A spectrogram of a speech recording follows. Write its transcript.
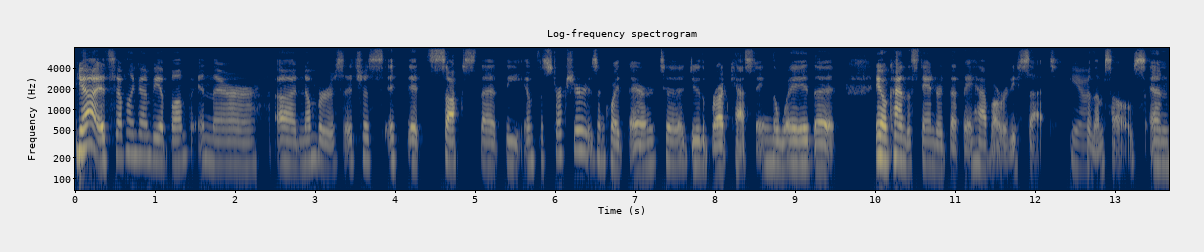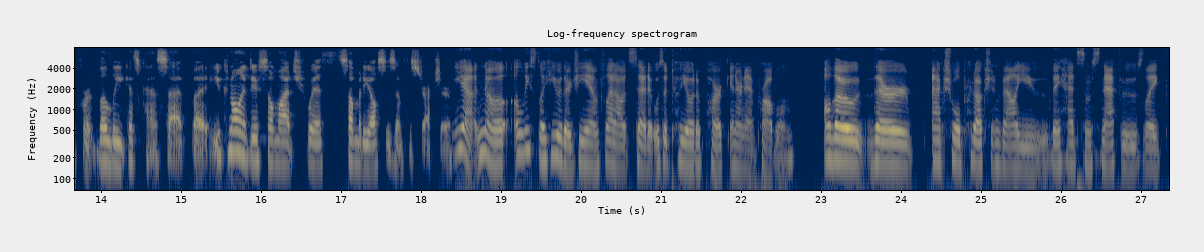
Yeah, it's definitely going to be a bump in their uh, numbers. It's just it it sucks that the infrastructure isn't quite there to do the broadcasting the way that you know kind of the standard that they have already set Yeah, for themselves and for the league has kind of set. But you can only do so much with somebody else's infrastructure. yeah. No, Alyse LaHue, their GM, flat out said it was a Toyota Park internet problem. Although their actual production value, they had some snafus. Like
